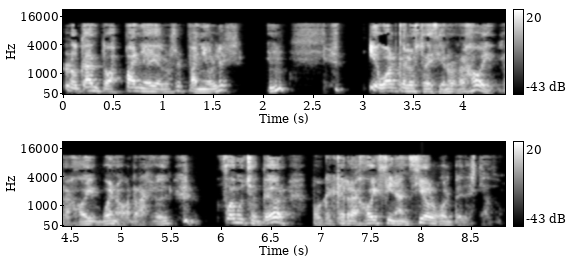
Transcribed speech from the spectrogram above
lo tanto, a España y a los españoles, mm, igual que los traicionó Rajoy. Rajoy, bueno, Rajoy fue mucho peor, porque es que Rajoy financió el golpe de Estado.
